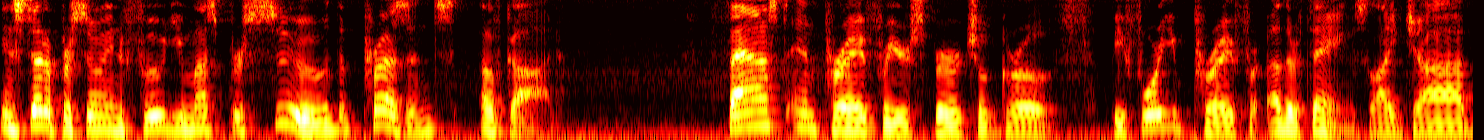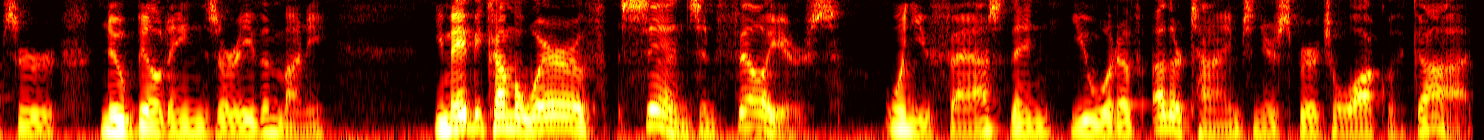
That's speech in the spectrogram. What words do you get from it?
Instead of pursuing food, you must pursue the presence of God. Fast and pray for your spiritual growth before you pray for other things like jobs or new buildings or even money. You may become aware of sins and failures when you fast than you would have other times in your spiritual walk with God.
